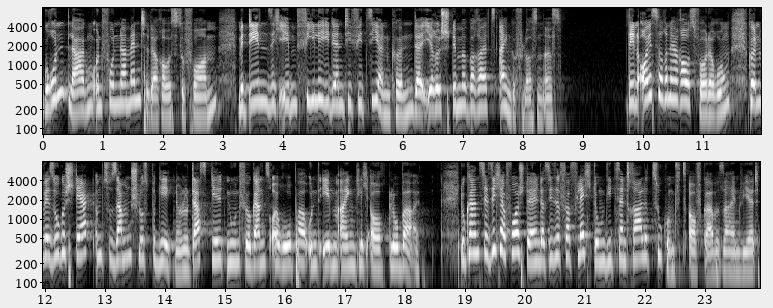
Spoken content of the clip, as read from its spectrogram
Grundlagen und Fundamente daraus zu formen, mit denen sich eben viele identifizieren können, da ihre Stimme bereits eingeflossen ist. Den äußeren Herausforderungen können wir so gestärkt im Zusammenschluss begegnen, und das gilt nun für ganz Europa und eben eigentlich auch global. Du kannst dir sicher vorstellen, dass diese Verflechtung die zentrale Zukunftsaufgabe sein wird.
